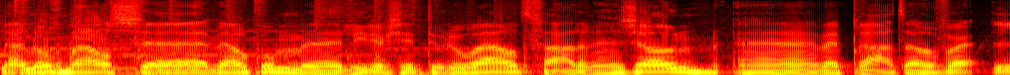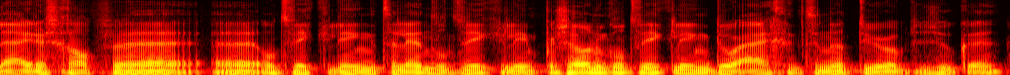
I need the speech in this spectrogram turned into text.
Nou, nogmaals, eh, welkom, eh, Leaders into the Wild, vader en zoon. Eh, wij praten over leiderschap, ontwikkeling, talentontwikkeling, persoonlijke ontwikkeling door eigenlijk de natuur op te zoeken.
